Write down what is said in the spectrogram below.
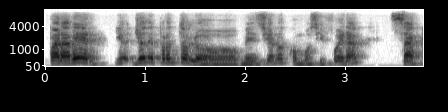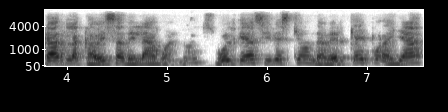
para ver, yo, yo de pronto lo menciono como si fuera sacar la cabeza del agua, ¿no? Entonces volteas y ves qué onda, a ver qué hay por allá,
